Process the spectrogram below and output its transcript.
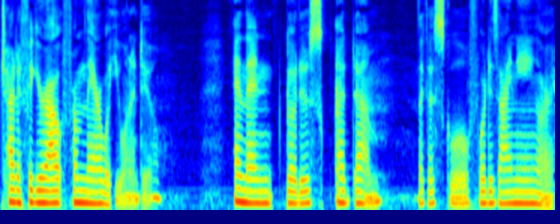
try to figure out from there what you want to do. And then go to a, um, like a school for designing or,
